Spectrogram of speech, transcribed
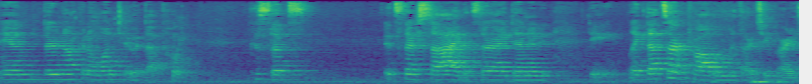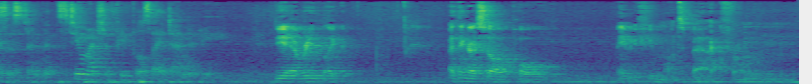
and they're not going to want to at that point because that's it's their side, it's their identity. Like that's our problem with our two party system. It's too much of people's identity. Yeah, every like, I think I saw a poll maybe a few months back from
